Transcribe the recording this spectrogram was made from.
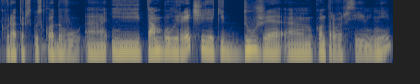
кураторську складову. Е, і там були речі, які дуже е, контроверсійні,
